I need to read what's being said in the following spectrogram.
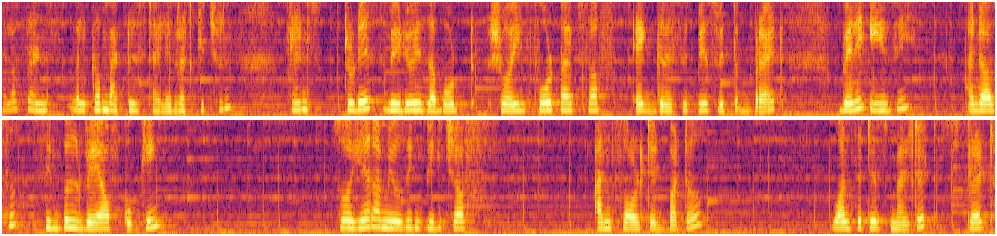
hello friends welcome back to styly bread kitchen. Friends today's video is about showing four types of egg recipes with bread. Very easy and also simple way of cooking. So here i'm using pinch of unsalted butter. Once it is melted spread.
